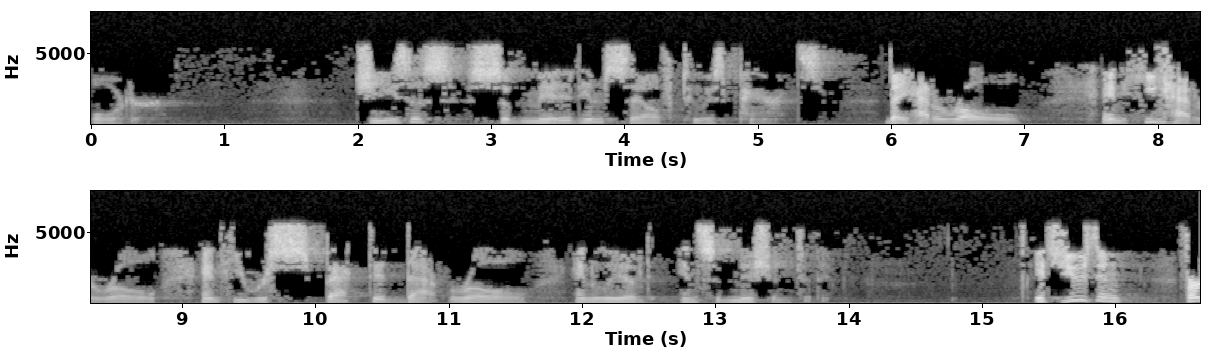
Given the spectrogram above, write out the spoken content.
order. Jesus submitted himself to his parents. They had a role, and he had a role, and he respected that role and lived in submission to them. It's used in 1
